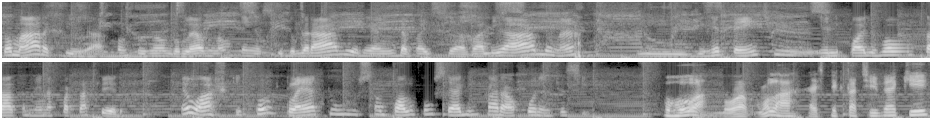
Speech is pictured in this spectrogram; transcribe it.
tomara que a contusão do Léo não tenha sido grave, ele ainda vai ser avaliado, né? E de repente ele pode voltar também na quarta-feira. Eu acho que completo o São Paulo consegue encarar o Corinthians sim. Boa, boa, vamos lá. A expectativa é que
